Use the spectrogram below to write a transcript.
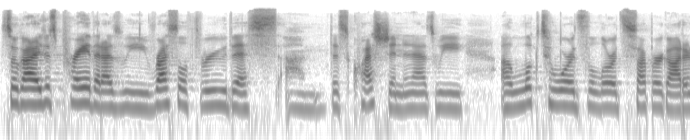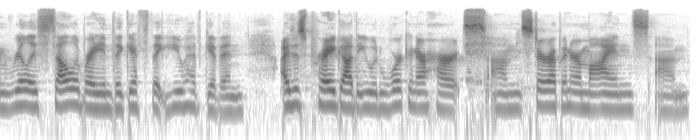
So, God, I just pray that as we wrestle through this, um, this question and as we uh, look towards the Lord's Supper, God, and really celebrating the gift that you have given, I just pray, God, that you would work in our hearts, um, stir up in our minds um,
